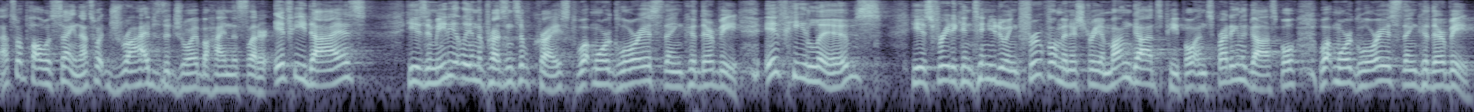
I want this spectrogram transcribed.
That's what Paul was saying. That's what drives the joy behind this letter. If he dies, he is immediately in the presence of Christ. What more glorious thing could there be? If he lives, he is free to continue doing fruitful ministry among God's people and spreading the gospel. What more glorious thing could there be?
